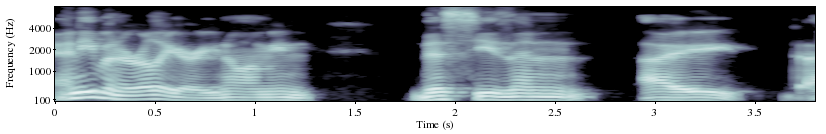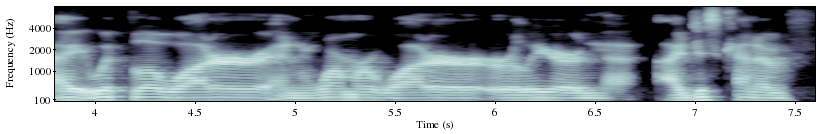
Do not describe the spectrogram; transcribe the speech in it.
And even earlier, you know, I mean, this season I I with low water and warmer water earlier, and I just kind of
